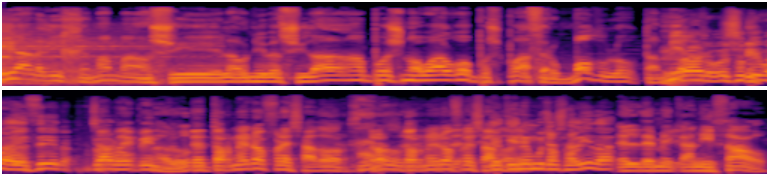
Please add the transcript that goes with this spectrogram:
Y ya le dije, mamá, si la universidad pues no valgo, pues puedo hacer un módulo también. Claro, eso te iba a decir. Claro. de, de tornero fresador. Claro. Tornero fresador. Que tiene mucha salida. El de mecanizado.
